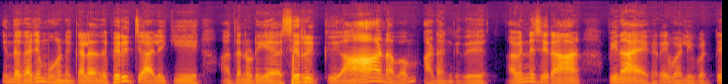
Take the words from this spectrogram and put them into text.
இந்த கஜமுகனுக்கு அல்லது அந்த பெருச்சாளிக்கு அதனுடைய செருக்கு ஆணவம் அடங்குது. அவன் என்ன செய்கிறான் விநாயகரை வழிபட்டு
